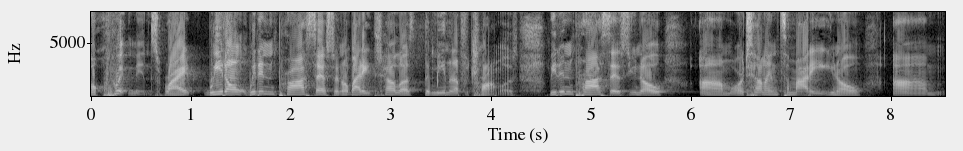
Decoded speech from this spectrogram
equipments, right? We don't we didn't process or nobody tell us the meaning of traumas. We didn't process, you know, um, or telling somebody, you know, um,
